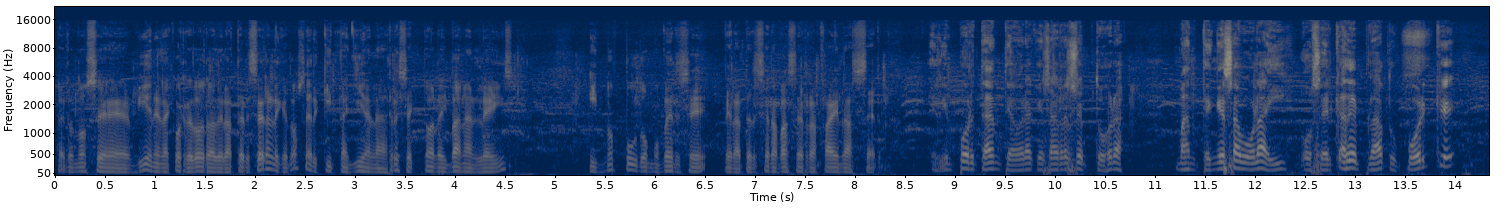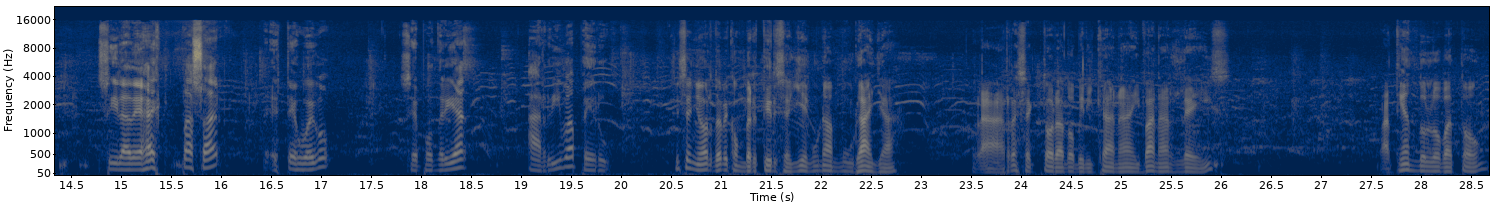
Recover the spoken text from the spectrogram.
pero no se viene la corredora de la tercera. Le quedó cerquita allí a la receptora Ivana Leis y no pudo moverse de la tercera base Rafaela Serna. Es importante ahora que esa receptora mantenga esa bola ahí o cerca del plato, porque si la deja pasar, este juego se pondría arriba Perú. Sí, señor, debe convertirse allí en una muralla. La receptora dominicana Ivana Leis. Bateando Lobatón.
